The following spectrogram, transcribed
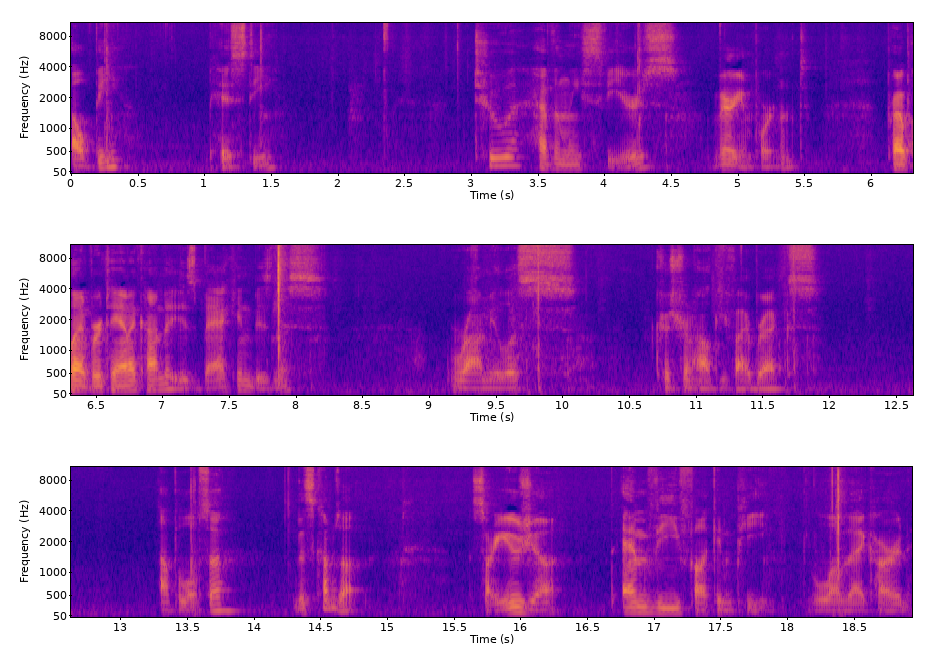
Elpie, Pisty, two Heavenly Spheres, very important. Predaplant Verte Anaconda is back in business. Romulus, Crystron Halqifibrax, Apollousa. This comes up. Saryuja, MV fucking P. Love that card.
